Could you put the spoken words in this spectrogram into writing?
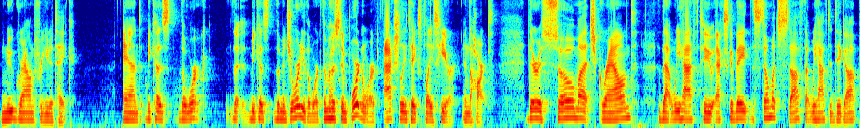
new ground for you to take. And because the work the, because the majority of the work, the most important work, actually takes place here in the heart. There is so much ground that we have to excavate, so much stuff that we have to dig up,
